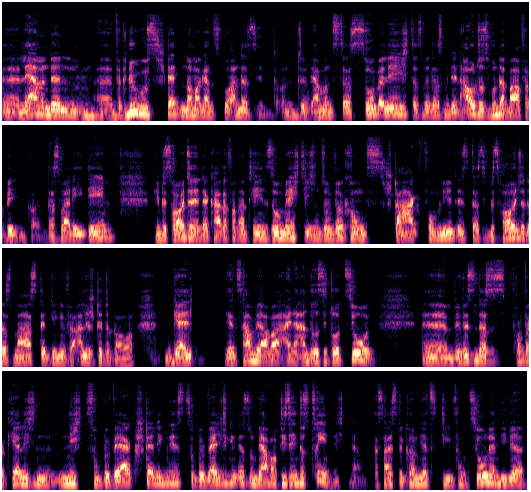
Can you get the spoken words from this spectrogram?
äh, lärmenden äh, Vergnügungsstätten nochmal ganz woanders sind. Und äh, wir haben uns das so überlegt, dass wir das mit den Autos wunderbar verbinden können. Das war die Idee, die bis heute in der Charta von Athen so mächtig und so wirkungsstark formuliert ist, dass sie bis heute das Maß der Dinge für alle Städtebauer gelten. Jetzt haben wir aber eine andere Situation. Ähm, wir wissen, dass es vom Verkehrlichen nicht zu bewerkstelligen ist, zu bewältigen ist und wir haben auch diese Industrien nicht mehr. Das heißt, wir können jetzt die Funktionen, die wir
